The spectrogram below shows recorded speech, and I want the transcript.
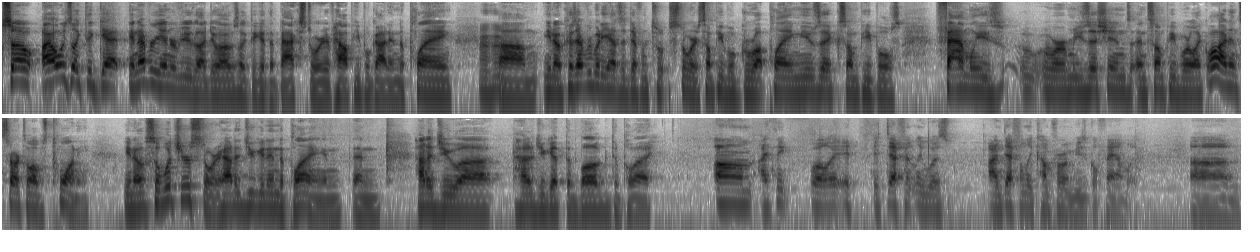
So I always like to get in every interview that I do. I always like to get the backstory of how people got into playing. Mm-hmm. Um, you know, because everybody has a different t- story. Some people grew up playing music. Some people's families were musicians, and some people were like, "Well, I didn't start till I was 20." You know. So what's your story? How did you get into playing, and, and how did you uh, how did you get the bug to play? Um, I think well, it, it definitely was. I definitely come from a musical family. Um,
